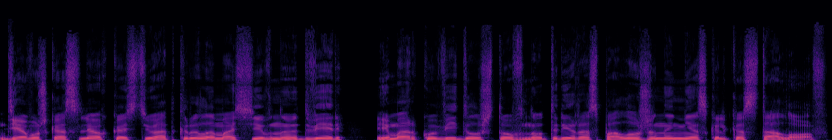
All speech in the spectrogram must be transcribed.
Девушка с легкостью открыла массивную дверь, и Марк увидел, что внутри расположены несколько столов.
